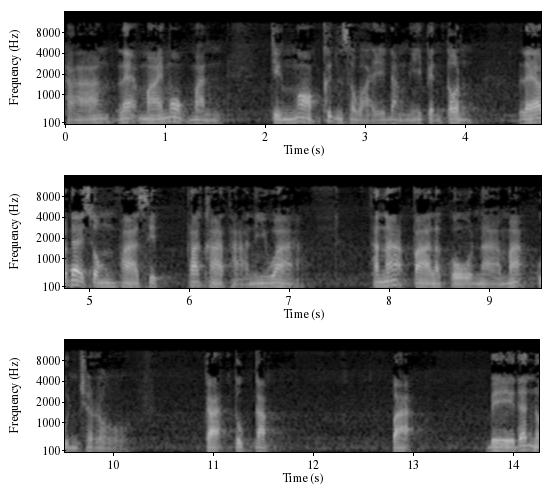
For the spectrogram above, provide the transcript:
ช้างและไม้โมกมันจึงงอกขึ้นสวัยดังนี้เป็นต้น แล้วได้ทรงพาสิทธิพระคาถานี้ว่า ธนะปาลโกนามะกุญชโร กะตุกับปะเบดโน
